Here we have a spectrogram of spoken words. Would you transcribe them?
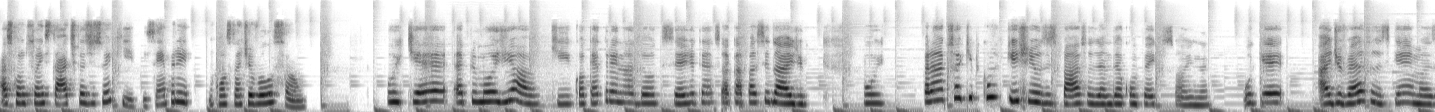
as condições táticas de sua equipe, sempre em constante evolução. Porque é primordial que qualquer treinador que seja tenha essa capacidade para que sua equipe conquiste os espaços dentro das competições, né? Porque há diversos esquemas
